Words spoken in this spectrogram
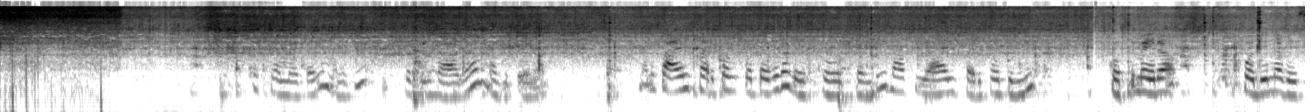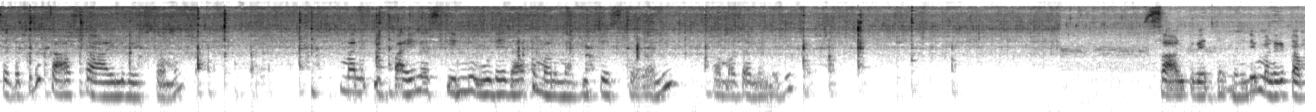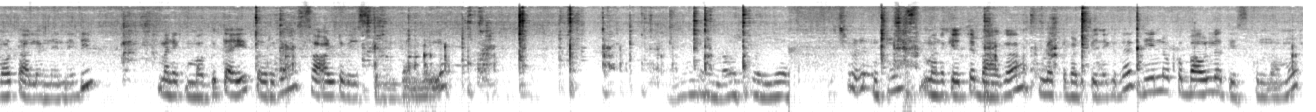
టమోటాలు మనకి కొద్దిగా బాగా మగ్గిపోయాయి. మనకి ఆయిల్ సరిపోకపోతే కూడా వేసుకోవచ్చండి. నాకు ఈ ఆయిల్ సరిపోతుంది. కొత్తిమీర పుదీనా వేసేటప్పుడు కాస్త ఆయిల్ వేస్తాము. మనకి పైన స్కిన్ ఊడేదాకా మనం మగ్గిచ్చేసుకోవాలి. టమాటాలు అనేది సాల్ట్ వేద్దామండి. మనకి టమోటాలు అనేది మనకి మగ్గుతాయి. త్వరగా సాల్ట్ వేసుకున్నాం దానివల్ల. చూడండి ఫ్రెండ్స్ మనకైతే బాగా మెత్తబడిపోయినాయి కదా. దీన్ని ఒక బౌల్లో తీసుకుందాము.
